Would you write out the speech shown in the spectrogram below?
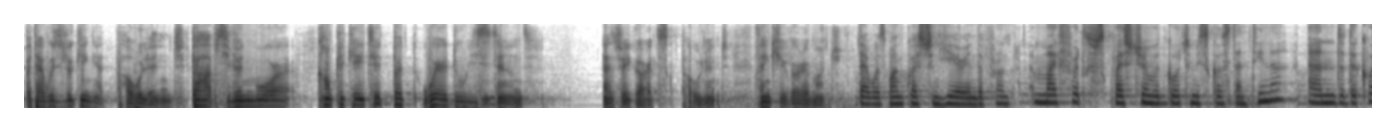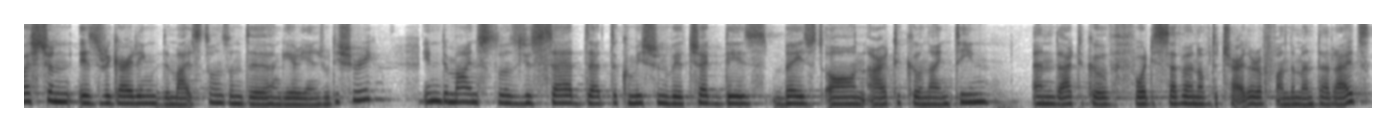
but I was looking at Poland, perhaps even more complicated, but where do we stand as regards Poland? Thank you very much. There was one question here in the front. My first question would go to Ms. Constantina, and the question is regarding the milestones on the Hungarian judiciary. In the milestones, you said that the Commission will check these based on Article 19 and Article 47 of the Charter of Fundamental Rights.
